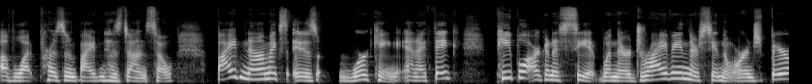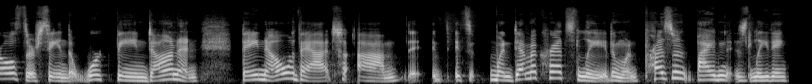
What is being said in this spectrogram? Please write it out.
of what President Biden has done. So Bidenomics is working. And I think people are going to see it when they're driving. They're seeing the orange barrels. They're seeing the work being done. And they know that um, it's when Democrats lead and when President Biden is leading,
